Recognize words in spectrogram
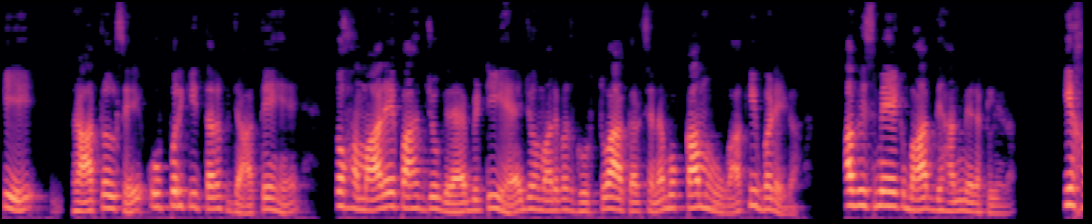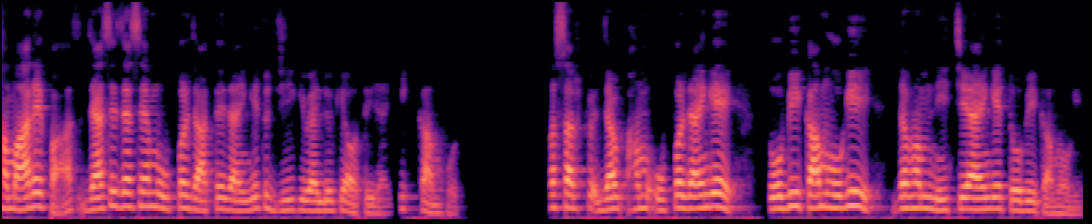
के धरातल से ऊपर की तरफ़ जाते हैं तो हमारे पास जो ग्रेविटी है, जो हमारे पास गुरुत्वाकर्षण है, वो कम होगा कि बढ़ेगा? अब इसमें एक बात ध्यान में रख लेना। कि हमारे पास जैसे जैसे हम ऊपर जाते जाएँगे तो जी की वैल्यू क्या होती जाएगी? कम होती बस सर्फ जब हम ऊपर जाएँगे तो भी कम होगी, जब हम नीचे आएँगे तो भी कम होगी।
